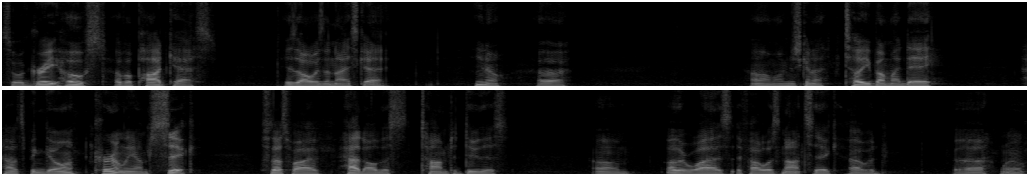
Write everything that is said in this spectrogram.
So, a great host of a podcast is always a nice guy. You know, uh, um, I'm just gonna tell you about my day, how it's been going. Currently, I'm sick, so that's why I've had all this time to do this. Um, otherwise, if I was not sick, I would, uh, well,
